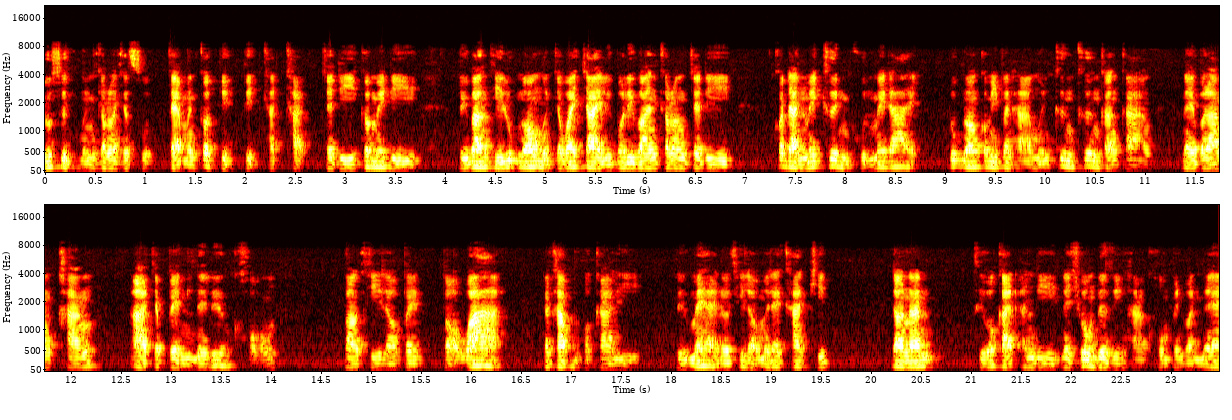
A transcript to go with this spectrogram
รู้สึกเหมือนกำลังจะสุด แต่มันก็ติดติดขัดขัดจะดีก็ไม่ดี หรือบางทีลูกน้องเหมือนจะไว้ใจ หรือบริวารกำลังจะดี ก็ดันไม่ขึ้นขุนไม่ได้ ลูกน้องก็มีปัญหาเหมือนครึ่งครึ่งกลางๆ ในบางครั้งอาจจะเป็นในเรื่องของบางทีเราไปต่อว่านะครับบุปการีหรือแม่โดยที่เราไม่ได้คาดคิด ดังนั้นถือโอกาสอันดีในช่วงเดือนสิงหาคมเป็นวันแม่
